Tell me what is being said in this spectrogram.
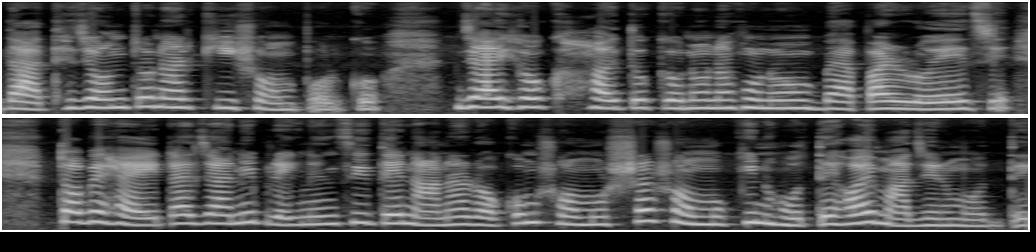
দাঁতে যন্ত্রণার কী সম্পর্ক। যাই হোক হয়তো কোনো না কোনো ব্যাপার রয়েছে। তবে হ্যাঁ এটা জানি প্রেগনেন্সিতে নানা রকম সমস্যার সম্মুখীন হতে হয় মাঝের মধ্যে।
